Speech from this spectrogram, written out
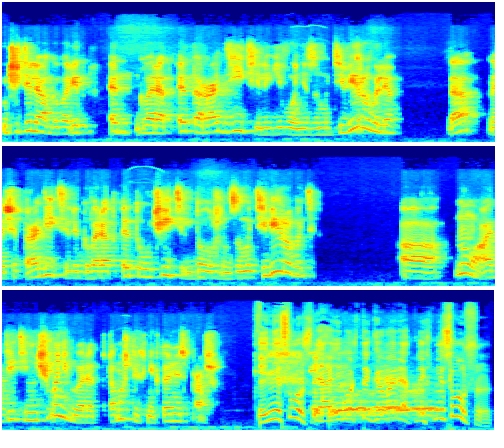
Учителя говорит, это, говорят, это родители его не замотивировали, да? значит, родители говорят, это учитель должен замотивировать, а, ну, а дети ничего не говорят, потому что их никто не спрашивает. И не слушают. Они, может, и говорят, но их не слушают.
